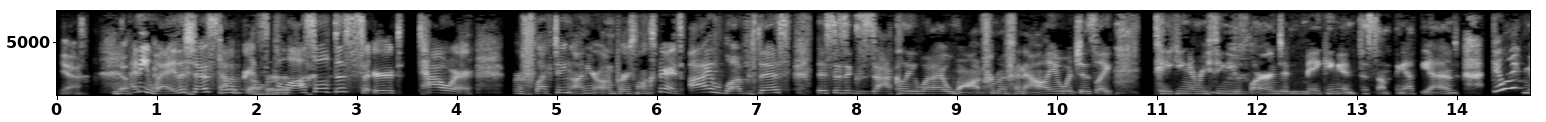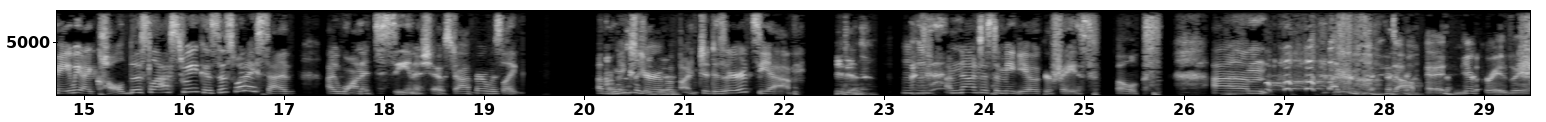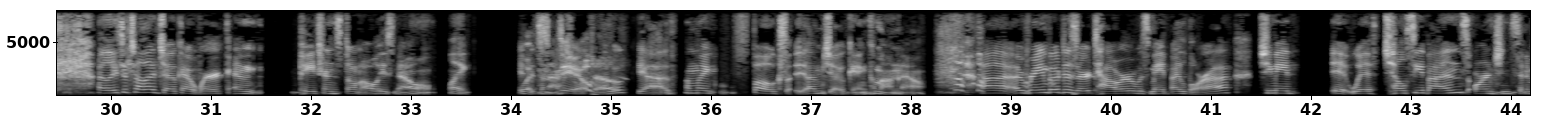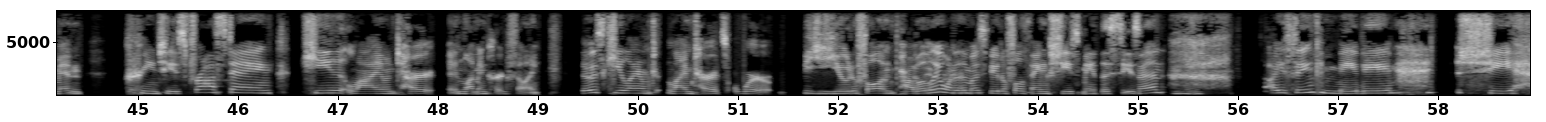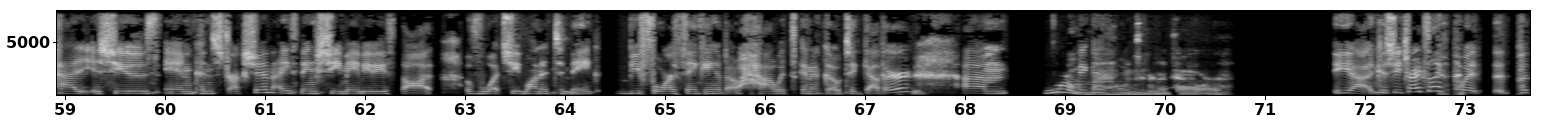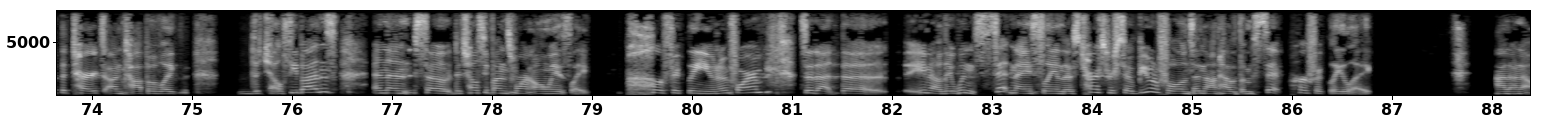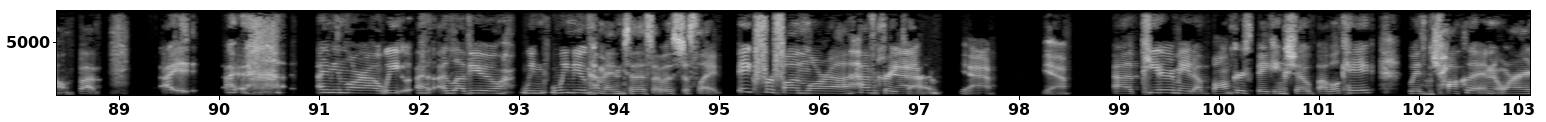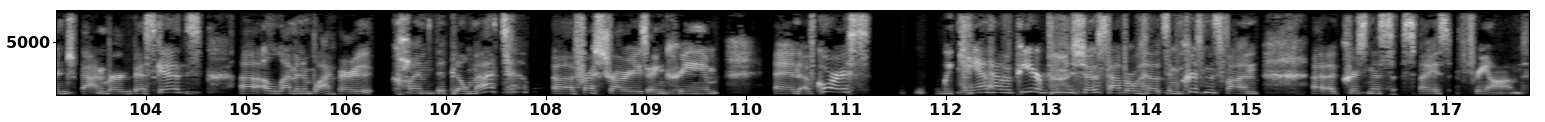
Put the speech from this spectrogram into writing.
Yeah. No. Anyway, the showstopper is Showstopper. Colossal Dessert Tower, reflecting on your own personal experience. I loved this. This is exactly what I want from a finale, which is like taking everything you've learned and making it into something at the end. I feel like maybe I called this last week. Is this what I said I wanted to see in a showstopper? Was like a I think mixture of a bunch of desserts. Yeah. you did. I'm not just a mediocre face, folks. Um, Stop it. You're crazy. I like to tell that joke at work, and patrons don't always know, like, if What it's an actual do. joke. Yeah. I'm like, folks, I'm joking. Come on now. uh, a rainbow dessert tower was made by Laura. She made it with Chelsea buns, orange and cinnamon, cream cheese frosting, key lime tart, and lemon curd filling. Those key lime, lime tarts were beautiful and probably one of the most beautiful things she's made this season. I think maybe she had issues in construction. I think she maybe thought of what she wanted to make before thinking about how it's going to go together. Um, We're a mound in a tower. yeah, because she tried to like put put the tarts on top of like the Chelsea buns, and then so the Chelsea buns weren't always like perfectly uniform, so that the you know they wouldn't sit nicely, and those tarts were so beautiful, and to not have them sit perfectly, like I don't know, but I I. I mean, Laura, we, I love you. We, we knew coming into this, it was just like, bake for fun, Laura. Have a great Yeah. time. Yeah. Yeah. Uh, Peter made a bonkers baking show bubble cake with chocolate and orange Battenberg biscuits, uh, a lemon and blackberry creme diplomate, uh, fresh strawberries and cream. And of course, we can't have a Peter showstopper without some Christmas fun, uh, a Christmas spice friand.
